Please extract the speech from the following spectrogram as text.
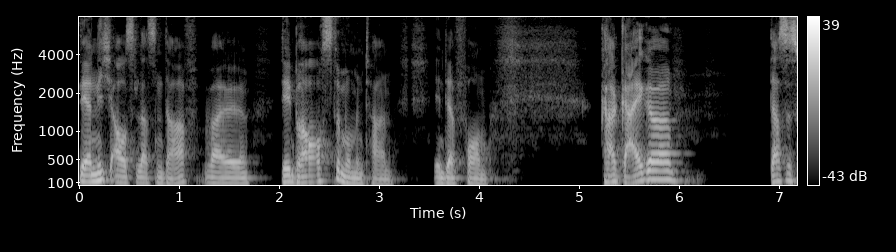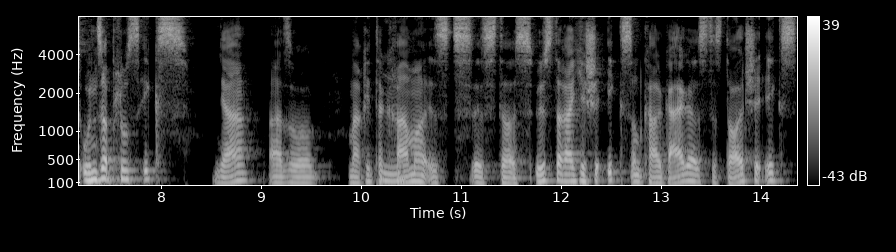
der nicht auslassen darf, weil den brauchst du momentan in der Form. Karl Geiger das ist unser Plus X. Ja, also Marita mhm. Kramer ist, ist das österreichische X und Karl Geiger ist das deutsche X.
